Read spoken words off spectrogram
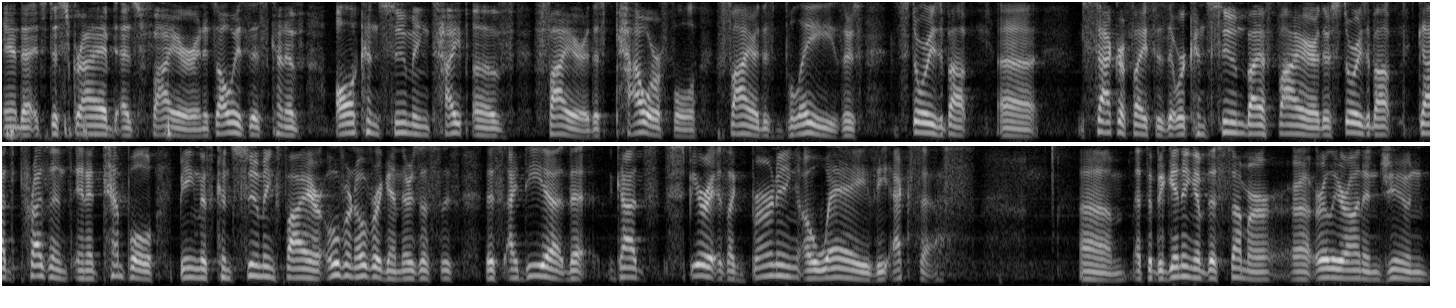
and uh, it's described as fire, and it's always this kind of all consuming type of fire, this powerful fire, this blaze. There's stories about. Uh, sacrifices that were consumed by a fire. There's stories about God's presence in a temple being this consuming fire over and over again. There's this, this, this idea that God's spirit is like burning away the excess. Um, at the beginning of this summer, uh, earlier on in June,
